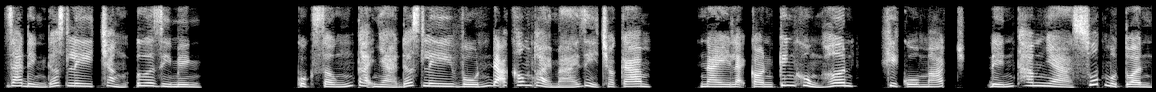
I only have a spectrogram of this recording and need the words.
gia đình Dursley chẳng ưa gì mình. Cuộc sống tại nhà Dursley vốn đã không thoải mái gì cho Cam, nay lại còn kinh khủng hơn khi cô March đến thăm nhà suốt một tuần.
